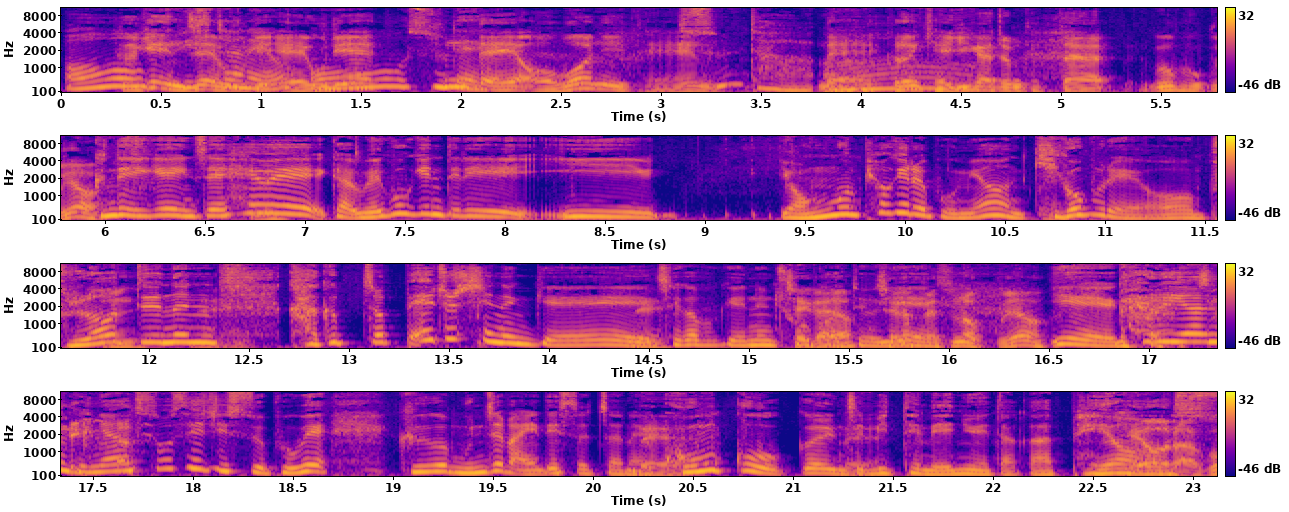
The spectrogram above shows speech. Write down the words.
어, 그게 이제 우리, 비슷하네요. 예, 우리의 어, 순대. 순대의 어원이 된 순타. 네, 아. 그런 계기가 좀 됐다고 보고요. 근데 이게 이제 해외, 그러니까 외국인들이 이 영문 표기를 보면 기겁을 해요. 블러드는 네. 가급적 빼주시는 게 네. 제가 보기에는 좋을 제가요? 것 같아요. 제가 예. 뺄 수는 없고요. 예, Korean 그냥 sausage soup. 왜 그거 문제 많이 됐었잖아요. 네. 곰국을 이제 네. 밑에 메뉴에다가 bear bear라고?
